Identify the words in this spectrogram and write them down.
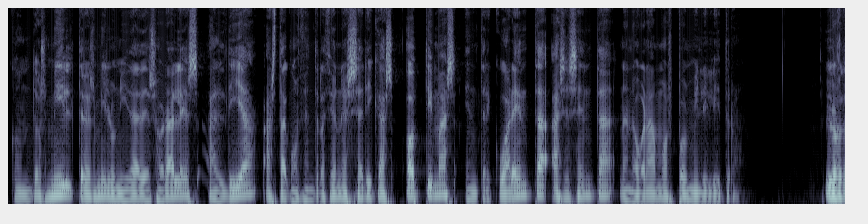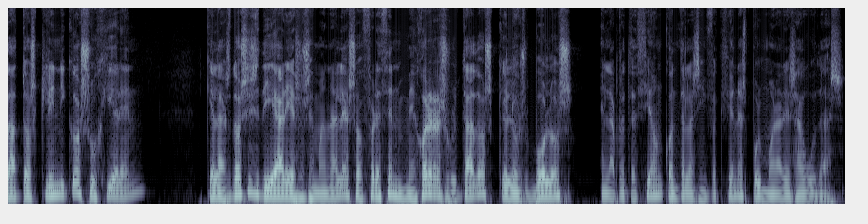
con 2.000-3.000 unidades orales al día hasta concentraciones séricas óptimas entre 40 a 60 nanogramos por mililitro. Los datos clínicos sugieren que las dosis diarias o semanales ofrecen mejores resultados que los bolos en la protección contra las infecciones pulmonares agudas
